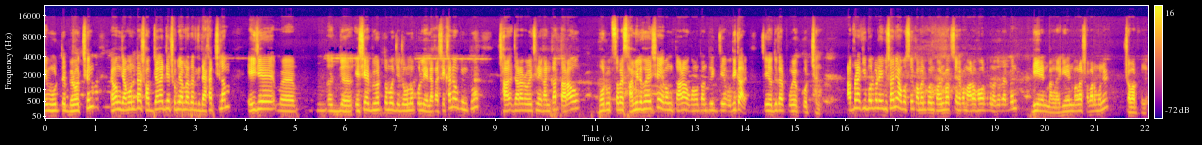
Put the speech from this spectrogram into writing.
এই মুহূর্তে বেরোচ্ছেন এবং যেমনটা সব জায়গার যে ছবি আমরা তাদেরকে দেখাচ্ছিলাম, এই যে এশিয়ার বৃহত্তম যে যৌনপল্লী এলাকা, সেখানেও কিন্তু যারা রয়েছেন এখানকার, তারাও ভোট উৎসবে সামিল হয়েছে এবং তারাও গণতান্ত্রিক যে অধিকার, সেই অধিকার প্রয়োগ করছেন। আপনারা কি বলবেন এই বিষয় নিয়ে? অবশ্যই কমেন্ট করুন কমেন্ট বক্সে এরকম আরও হওয়ার পেতে নজর রাখবেন। ডিএনএন বাংলা ডিএনএন বাংলা সবার মনে, সবার ফোনে।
